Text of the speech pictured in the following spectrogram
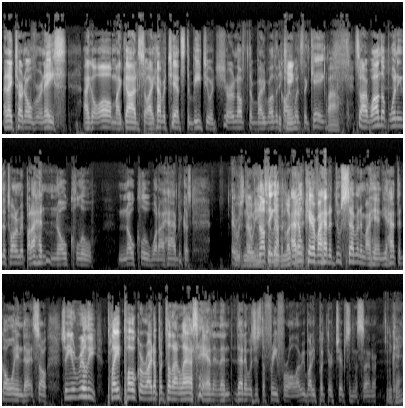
and I turned over an ace I go, oh my God! So I have a chance to beat you, and sure enough, the, my other the card king? was the king. Wow! So I wound up winning the tournament, but I had no clue, no clue what I had because There was there no was need nothing. to even look I don't it. care if I had to do seven in my hand. You had to go in there. So so you really played poker right up until that last hand, and then then it was just a free for all. Everybody put their chips in the center. Okay.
